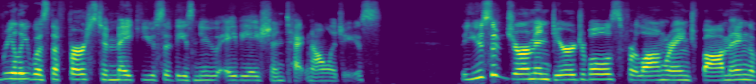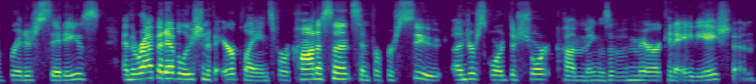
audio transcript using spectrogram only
really was the first to make use of these new aviation technologies. The use of German dirigibles for long-range bombing of British cities and the rapid evolution of airplanes for reconnaissance and for pursuit underscored the shortcomings of American aviation.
